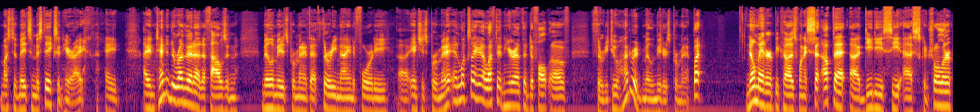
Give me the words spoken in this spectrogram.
must have made some mistakes in here. I, I, I intended to run that at a thousand millimeters per minute at 39 to 40 uh, inches per minute, and looks like I left it in here at the default of 3200 millimeters per minute. But no matter because when I set up that uh, DDCS controller,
